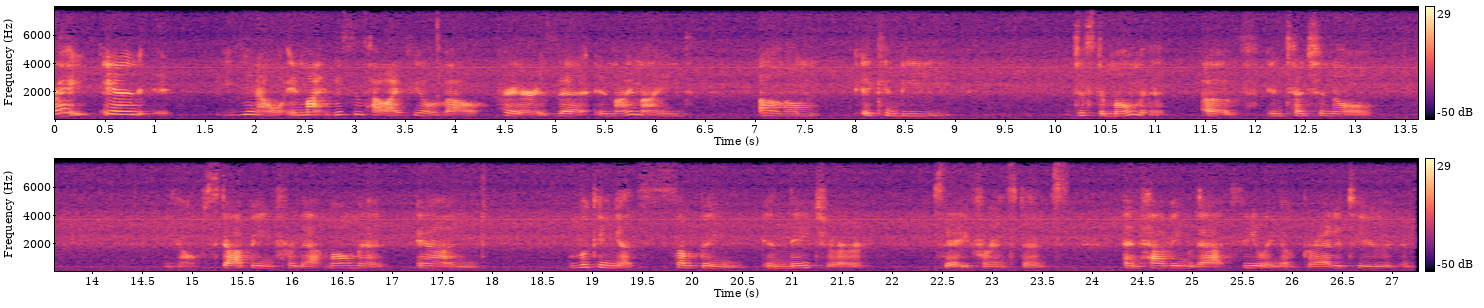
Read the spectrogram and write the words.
Right, and you know, in my this is how I feel about prayer is that in my mind, um, it can be just a moment of intentional, you know, stopping for that moment and looking at something in nature, say, for instance, and having that feeling of gratitude and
